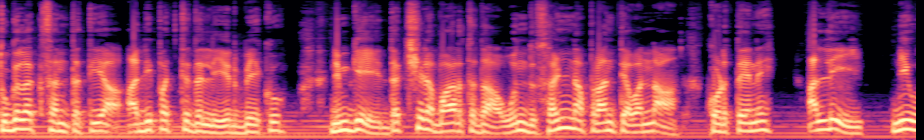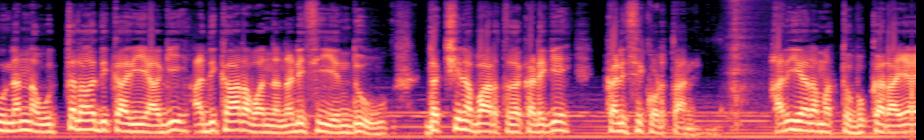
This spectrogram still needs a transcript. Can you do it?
ತುಘಲಕ್ ಸಂತತಿಯ ಆಧಿಪತ್ಯದಲ್ಲಿ ಇರಬೇಕು. ನಿಮಗೆ ದಕ್ಷಿಣ ಭಾರತದ ಒಂದು ಸಣ್ಣ ಪ್ರಾಂತ್ಯವನ್ನ ಕೊಡ್ತೇನೆ. ಅಲ್ಲಿ ನೀವು ನನ್ನ ಉತ್ತರಾಧಿಕಾರಿಯಾಗಿ ಅಧಿಕಾರವನ್ನು ನಡೆಸಿ ಎಂದು ದಕ್ಷಿಣ ಭಾರತದ ಕಡೆಗೆ ಕಳಿಸಿಕೊಡ್ತಾನೆ. ಹರಿಹರ ಮತ್ತು ಬುಕ್ಕರಾಯ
